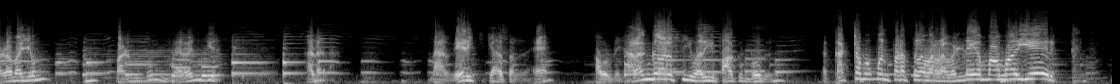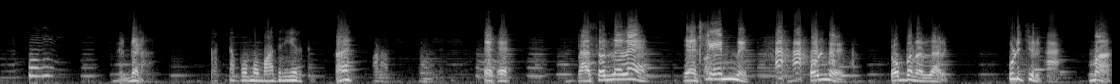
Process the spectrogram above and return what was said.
பழமையும் பண்பும் நிறைஞ்சிருக்கு நான் வேடிக்கைக்காக சொல்றேன். அவளுடைய அலங்காரத்தையும் வழியை பார்க்கும் போது கட்டபொம்மன் படத்துல வர்ற வெள்ளையம்மா மாதிரியே இருக்கு. என்னடா? கட்டபொம்மை மாதிரியே இருக்கு. நான் சொல்லல. பொண்ணு. ரொம்ப நல்லா இருக்கு. பிடிச்சிருக்கு. அம்மா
